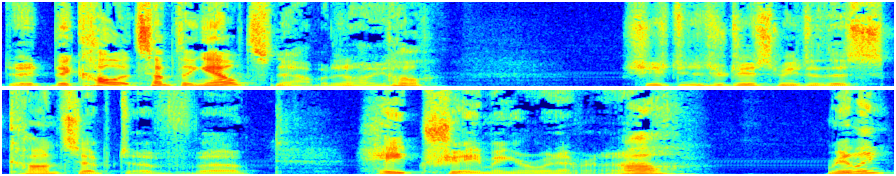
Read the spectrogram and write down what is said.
they they call it something else now, but like, oh she introduced me to this concept of uh, hate shaming or whatever. Oh, really?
